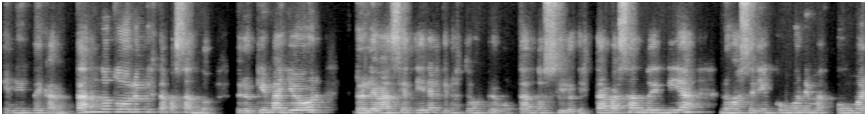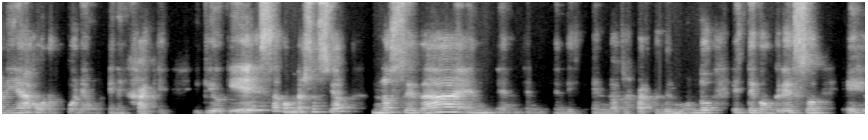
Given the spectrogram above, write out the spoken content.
en ir decantando todo lo que está pasando, pero qué mayor relevancia tiene el que nos estemos preguntando si lo que está pasando hoy día nos hace bien como humanidad o nos pone en jaque. Y creo que esa conversación no se da en, en, en, en otras partes del mundo. Este congreso es,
